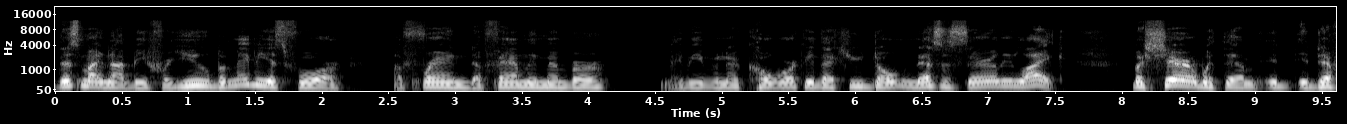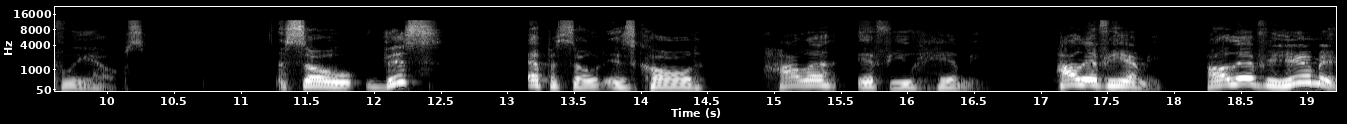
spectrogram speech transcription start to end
This might not be for you, but maybe it's for a friend, a family member, maybe even a coworker that you don't necessarily like, but share it with them. It, it definitely helps. So, this episode is called Holla If You Hear Me. Holla If You Hear Me. Holla If You Hear Me.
